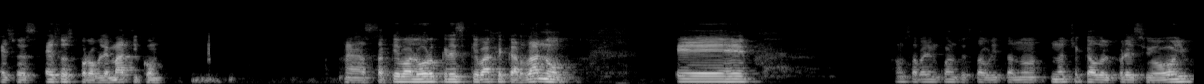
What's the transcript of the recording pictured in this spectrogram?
eso, es, eso es problemático. ¿Hasta qué valor crees que baje Cardano? Eh, vamos a ver en cuánto está ahorita. No, he checado el precio hoy.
